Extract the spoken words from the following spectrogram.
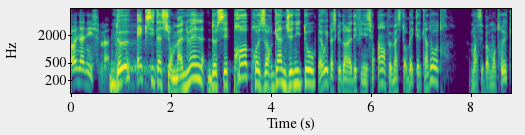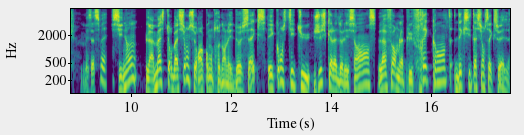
onanisme. 2. Excitation manuelle de ses propres organes génitaux. Eh oui, parce que dans la définition 1, on peut masturber quelqu'un d'autre. Moi, c'est pas mon truc, mais ça se fait. Sinon, la masturbation se rencontre dans les deux sexes et constitue, jusqu'à l'adolescence, la forme la plus fréquente d'excitation sexuelle.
